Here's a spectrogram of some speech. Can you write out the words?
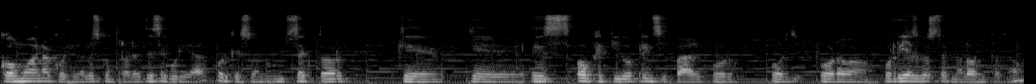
cómo han acogido los controles de seguridad, porque son un sector que, que es objetivo principal por, por, por, por riesgos tecnológicos. ¿no?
